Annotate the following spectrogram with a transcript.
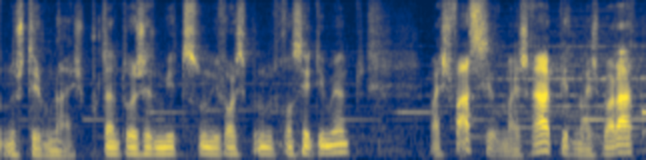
nos tribunais. Portanto, hoje admite-se um divórcio por mútuo consentimento mais fácil, mais rápido, mais barato.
